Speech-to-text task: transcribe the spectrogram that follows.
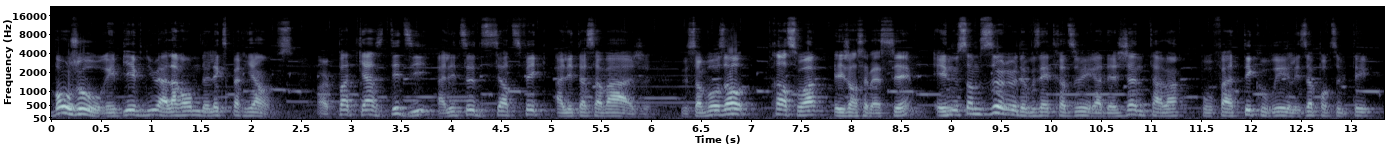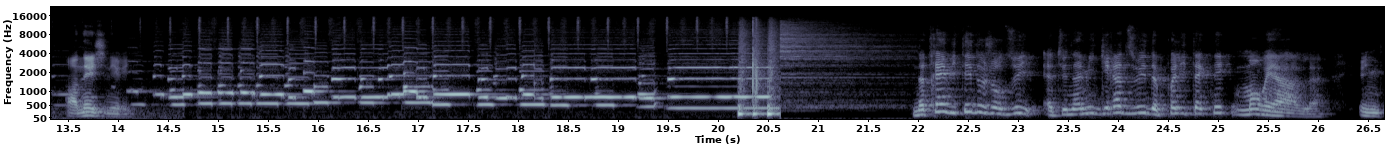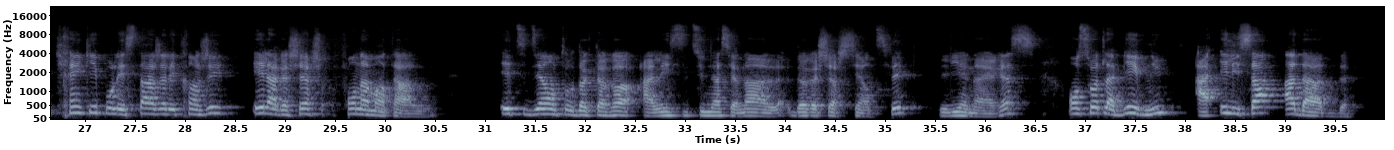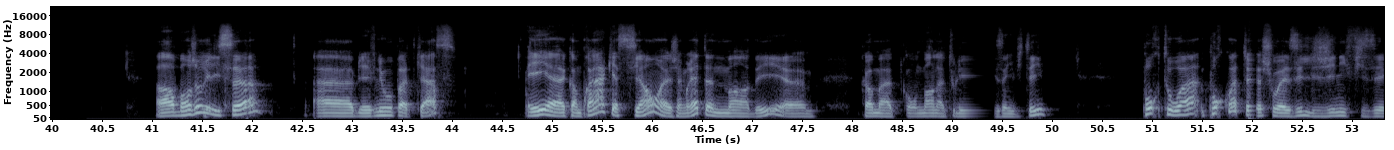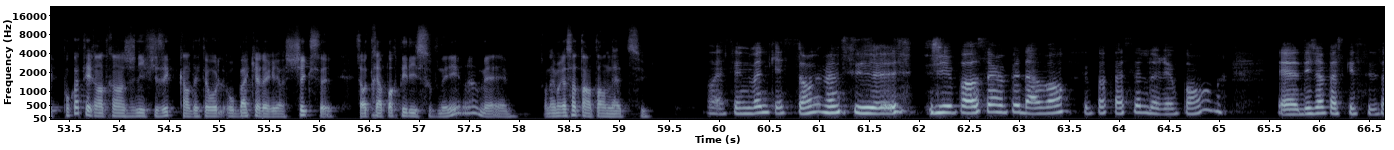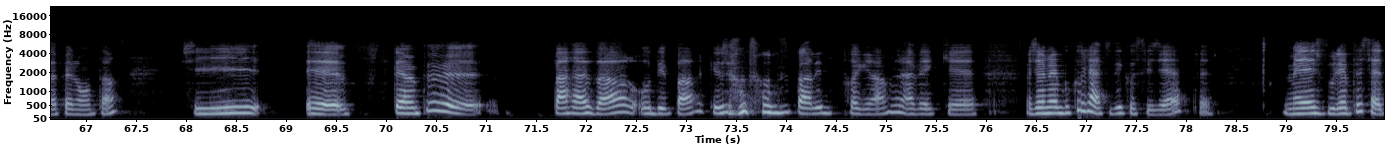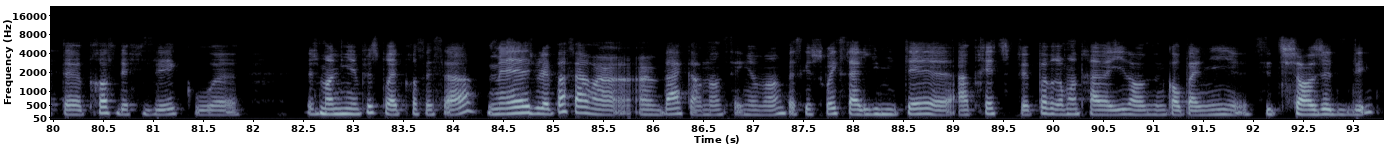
Bonjour et bienvenue à l'Arôme de l'expérience, un podcast dédié à l'étude scientifique à l'état sauvage. Nous sommes vos hôtes, François et Jean-Sébastien, et nous sommes heureux de vous introduire à de jeunes talents pour faire découvrir les opportunités en ingénierie. Notre invité d'aujourd'hui est une amie graduée de Polytechnique Montréal, une crinquée pour les stages à l'étranger et la recherche fondamentale. Étudiante au doctorat à l'Institut national de recherche scientifique, l'INRS, on souhaite la bienvenue à Elissa Haddad. Alors, bonjour Elissa, euh, bienvenue au podcast. Et euh, comme première question, euh, j'aimerais te demander, comme on demande à tous les invités, pour toi, pourquoi tu as choisi le génie physique? Pourquoi tu es rentré en génie physique quand tu étais au, baccalauréat? Je sais que ça va te rapporter des souvenirs, mais on aimerait ça t'entendre là-dessus. Ouais, c'est une bonne question. Même si euh, j'ai pensé un peu d'avance, c'est pas facile de répondre. Euh, déjà parce que ça fait longtemps. Puis euh, c'était un peu par hasard au départ que j'ai entendu parler du programme avec. J'aimais beaucoup la physique au cégep. Mais je voulais plus être euh, prof de physique ou euh, je m'enlignais plus pour être professeur. Mais je voulais pas faire un, bac en enseignement parce que je trouvais que ça limitait. Euh, après, tu pouvais pas vraiment travailler dans une compagnie si tu changeais d'idée.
